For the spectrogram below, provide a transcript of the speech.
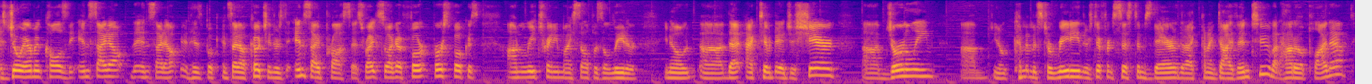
as Joe Ehrmann calls the inside out, the inside out in his book Inside Out Coaching. There's the inside process, right? So I got to first focus on retraining myself as a leader. You know, uh, that activity I just shared, um, journaling. Um, you know, commitments to reading. There's different systems there that I kind of dive into about how to apply that.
